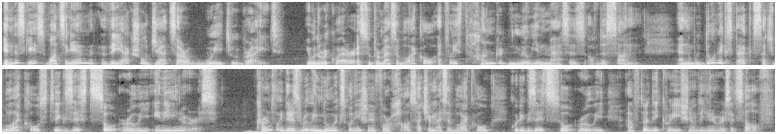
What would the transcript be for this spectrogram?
in this case, once again, the actual jets are way too bright. It would require a supermassive black hole at least 100 million masses of the Sun, and we don't expect such black holes to exist so early in the universe. Currently, there's really no explanation for how such a massive black hole could exist so early after the creation of the universe itself.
